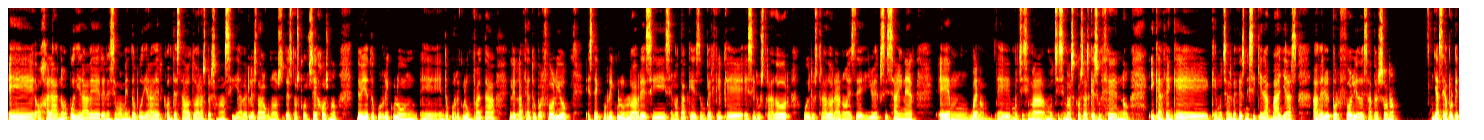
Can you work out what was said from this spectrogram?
Eh, ojalá no pudiera haber en ese momento pudiera haber contestado a todas las personas y haberles dado algunos de estos consejos no de oye tu currículum eh, en tu currículum falta el enlace a tu portfolio este currículum lo abres y se nota que es de un perfil que es ilustrador o ilustradora no es de UX designer em, bueno, eh, muchísimas cosas que suceden ¿no? y que hacen que, que muchas veces ni siquiera vayas a ver el portfolio de esa persona ya sea porque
